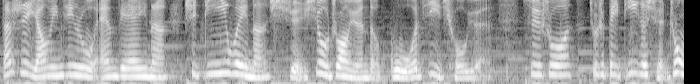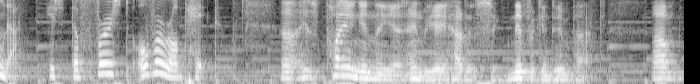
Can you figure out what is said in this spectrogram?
当时姚明进入 NBA 呢，是第一位呢选秀状元的国际球员，所以说就是被第一个选中的。He's the first overall pick. Uh, his playing in the uh, NBA had a significant impact. Um,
